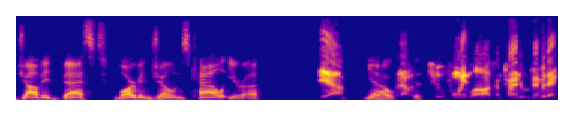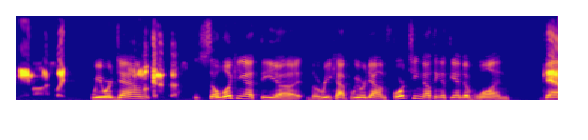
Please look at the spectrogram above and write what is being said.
Jahvid Best, Marvin Jones, Cal era. yeah. You know, That was a two-point loss. I'm trying to remember that game honestly. we were down. looking So looking at the uh, the recap, we were down 14 nothing at the end of one, Yeah.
